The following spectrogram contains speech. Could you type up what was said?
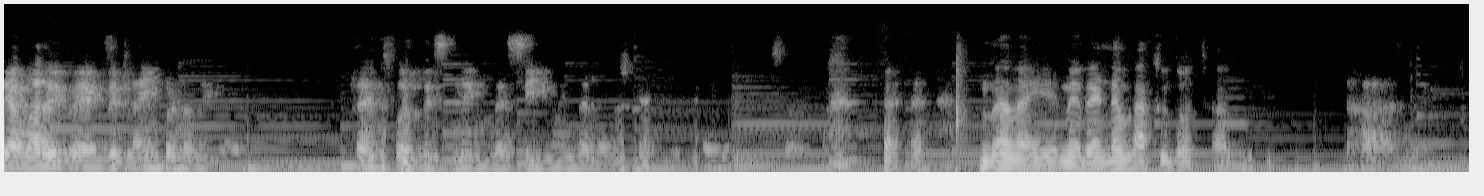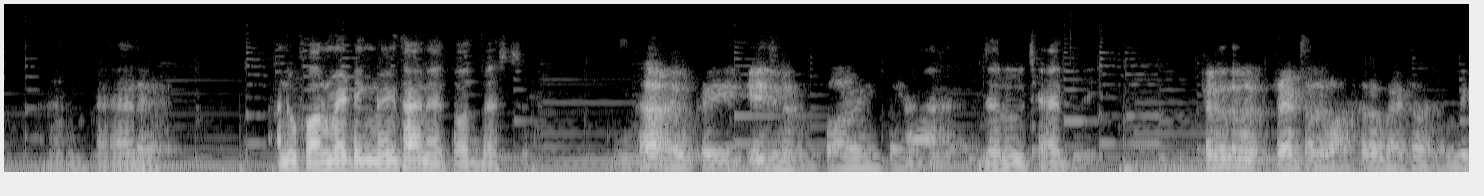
but yeah મારે કોઈ એક્ઝિટ લાઈન પણ નથી thanks for listening may see you in the next ના ના એને રેન્ડમ રાખશું તો સારું. હા આનું ફોર્મેટિંગ નહીં થાય ને તો જ બેસ્ટ છે. હા એવું કઈ એ જ નથી ફોર્મેટિંગ કઈ જરૂર છે જ નહીં. કારણ કે તમે ફ્રેન્ડ સાથે વાત કરવા બેઠા હોય એટલે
